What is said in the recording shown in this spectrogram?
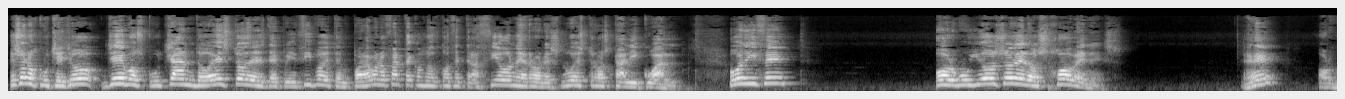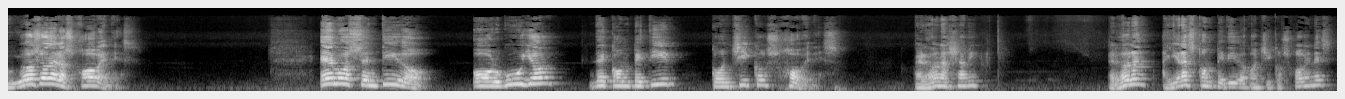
Eso lo escuché yo, llevo escuchando esto desde el principio de temporada. Bueno, falta de concentración, errores nuestros, tal y cual. O dice, orgulloso de los jóvenes. ¿Eh? Orgulloso de los jóvenes. Hemos sentido orgullo de competir con chicos jóvenes. ¿Perdona, Xavi? Perdona, ayer has competido con chicos jóvenes.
